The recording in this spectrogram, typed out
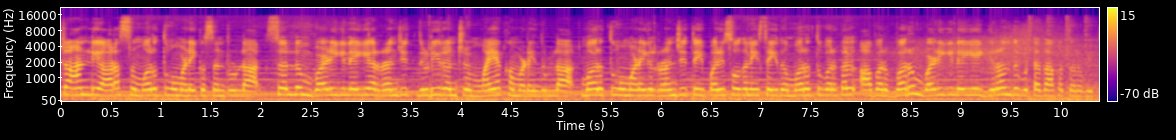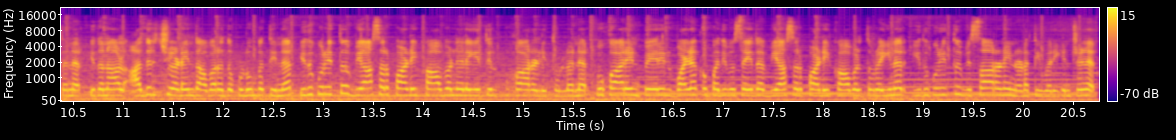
ஸ்டான்லி அரசு மருத்துவமனைக்கு சென்றுள்ளார். செல்லும் வழியிலேயே ரஞ்சித் திடீரென்று மயக்கமடைந்துள்ளார். மருத்துவமனையில் ரஞ்சித்தை பரிசோதனை செய்த மருத்துவர்கள் அவர் வரும் வழியிலேயே இறந்து விட்டதாக தெரிவித்தனர். இதனால் அதிர்ச்சி அடைந்த அவரது குடும்பத்தினர் இதுகுறித்து வியாசர்பாடி காவல் நிலையத்தில் புகார் அளித்துள்ளனர். புகாரின் பேரில் வழக்கு பதிவு செய்த வியாசர்பாடி காவல்துறையினர் இதுகுறித்து விசாரணை நடத்தி வருகின்றனர்.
